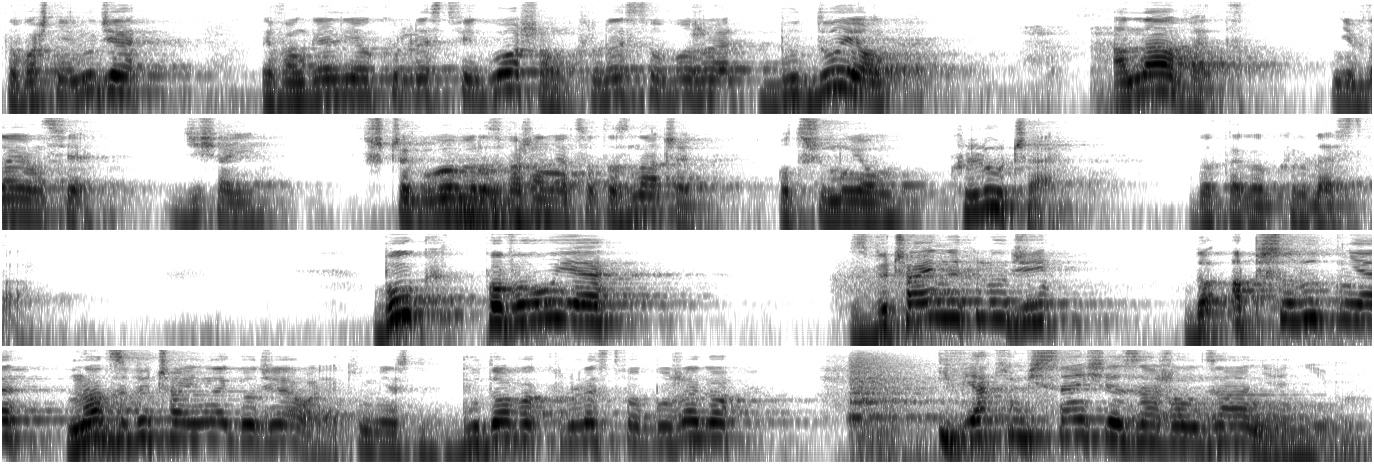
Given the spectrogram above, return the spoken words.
To właśnie ludzie Ewangelię o Królestwie głoszą, Królestwo Boże budują, a nawet, nie wdając się dzisiaj w szczegółowe rozważania, co to znaczy, otrzymują klucze do tego Królestwa. Bóg powołuje zwyczajnych ludzi do absolutnie nadzwyczajnego dzieła, jakim jest budowa Królestwa Bożego i w jakimś sensie zarządzanie nim.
